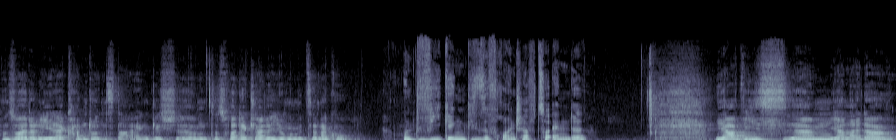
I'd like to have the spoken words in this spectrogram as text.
und so weiter. Und jeder kannte uns da eigentlich. Ähm, das war der kleine Junge mit seiner Kuh. Und wie ging diese Freundschaft zu Ende? Ja, wie es ähm, ja leider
